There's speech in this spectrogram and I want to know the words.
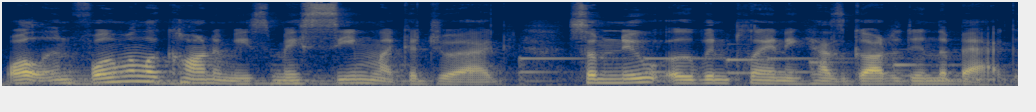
While informal economies may seem like a drag, some new urban planning has got it in the bag.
